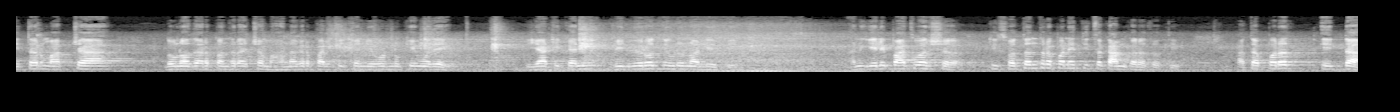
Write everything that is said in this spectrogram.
इतर मागच्या दोन हजार पंधराच्या महानगरपालिकेच्या निवडणुकीमध्ये या ठिकाणी बिनविरोध निवडून आली होती. आणि गेली पाच वर्ष ती स्वतंत्रपणे तिचं काम करत होती. आता परत एकदा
